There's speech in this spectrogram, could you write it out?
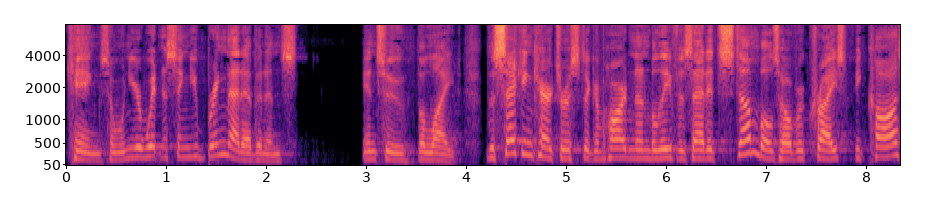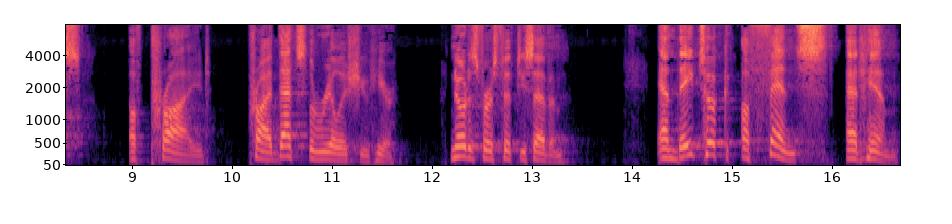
king. So when you're witnessing, you bring that evidence into the light. The second characteristic of hardened unbelief is that it stumbles over Christ because of pride. Pride. That's the real issue here. Notice verse 57 and they took offense at him.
